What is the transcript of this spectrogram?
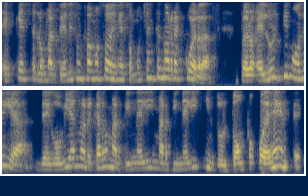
es que los Martinelli son famosos en eso, mucha gente no recuerda, pero el último día de gobierno de Ricardo Martinelli, Martinelli indultó un poco de gente,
